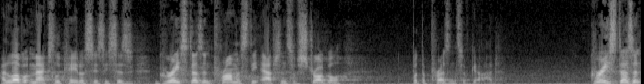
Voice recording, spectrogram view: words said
I love what Max Lucado says. He says, Grace doesn't promise the absence of struggle, but the presence of God. Grace doesn't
